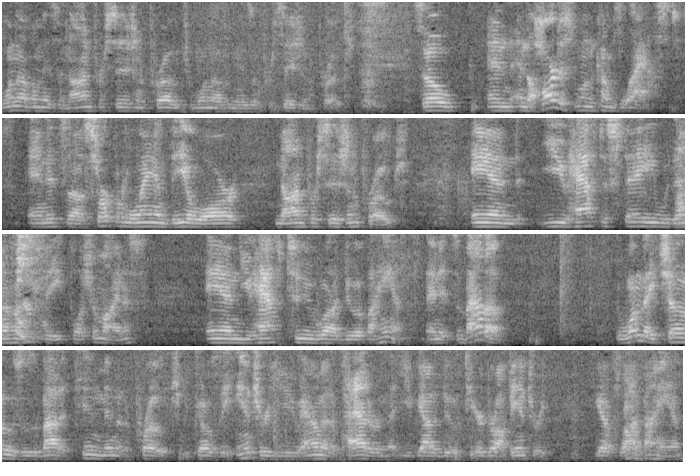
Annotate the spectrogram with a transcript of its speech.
One of them is a non-precision approach, one of them is a precision approach. So, and, and the hardest one comes last, and it's a circle to land VOR non-precision approach. And you have to stay within 100 feet plus or minus. And you have to uh, do it by hand. And it's about a the one they chose was about a 10 minute approach because the entry you out in a pattern that you've got to do a teardrop entry you got to fly by hand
